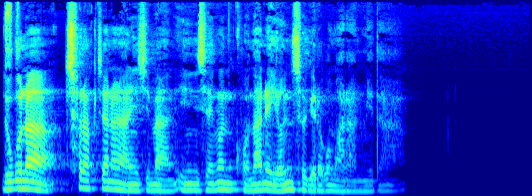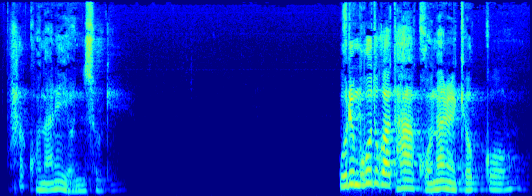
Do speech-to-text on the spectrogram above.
누구나 철학자는 아니지만 인생은 고난의 연속이라고 말합니다. 다 고난의 연속이에요. 우리 모두가 다 고난을 겪고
